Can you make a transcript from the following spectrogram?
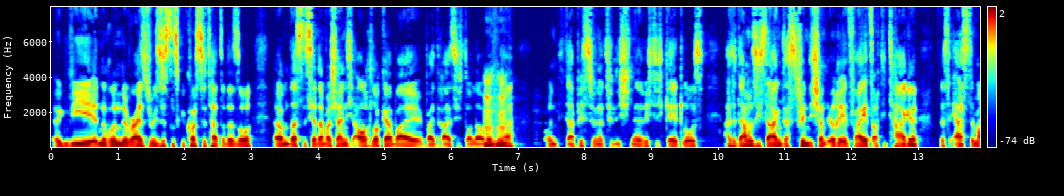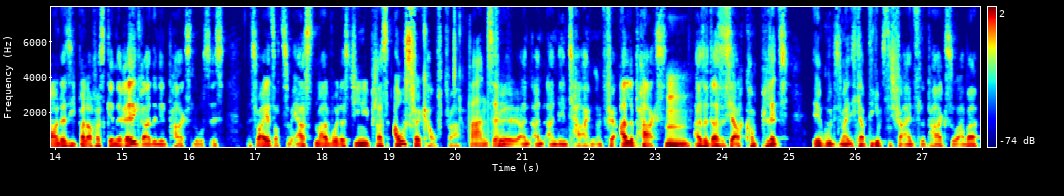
irgendwie eine Runde Rise Resistance gekostet hat oder so. Ähm, das ist ja dann wahrscheinlich auch locker bei, bei 30 Dollar oder mhm. mehr. Und da bist du natürlich schnell richtig geldlos. Also da muss ich sagen, das finde ich schon irre. Jetzt war jetzt auch die Tage das erste Mal und da sieht man auch, was generell gerade in den Parks los ist. Es war jetzt auch zum ersten Mal, wo das Genie Plus ausverkauft war. Wahnsinn. Für, an, an, an den Tagen und für alle Parks. Hm. Also das ist ja auch komplett, ja gut, ich meine, ich glaube, die gibt es nicht für einzelne Parks so, aber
